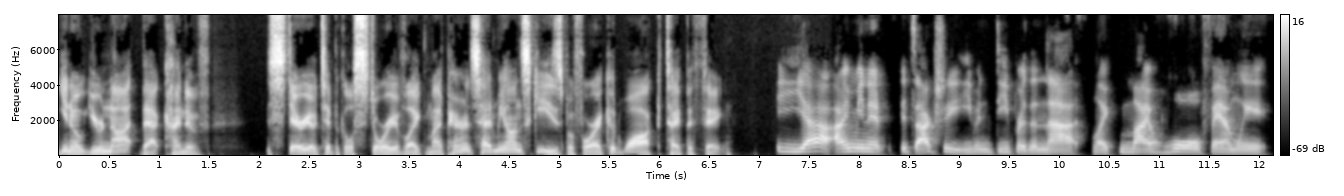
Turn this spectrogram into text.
you know, you're not that kind of stereotypical story of like my parents had me on skis before I could walk type of thing. Yeah, I mean it it's actually even deeper than that. Like my whole family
